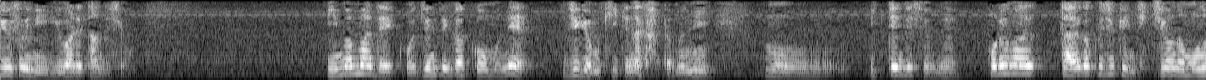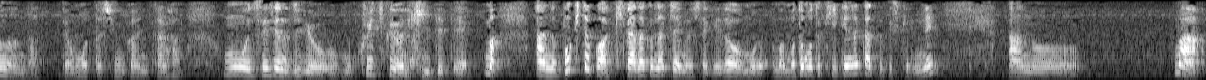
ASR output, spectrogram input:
いうふうに言われたんですよ。今までこう全然学校もね授業も聞いてなかったのにもう一点ですよね。これは大学受験に必要なものなんだって思った瞬間からもう先生の授業をもう食いつくように聞いててまあの簿記とかは聞かなくなっちゃいましたけどもともと聞いてなかったですけどね。あのまあ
